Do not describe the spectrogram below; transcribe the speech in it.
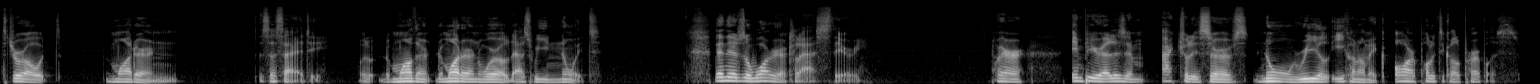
throughout modern society, the modern, the modern world as we know it. Then there's the warrior class theory, where imperialism actually serves no real economic or political purpose.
